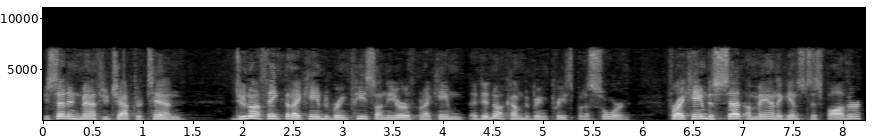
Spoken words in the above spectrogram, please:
He said in Matthew chapter 10, Do not think that I came to bring peace on the earth, but I came, I did not come to bring peace, but a sword. For I came to set a man against his father,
